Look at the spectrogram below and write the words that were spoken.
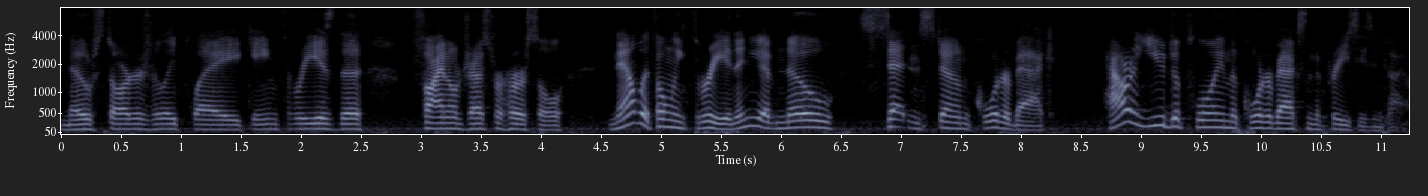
no starters really play. Game three is the final dress rehearsal. Now with only three, and then you have no set in stone quarterback. How are you deploying the quarterbacks in the preseason, Kyle?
